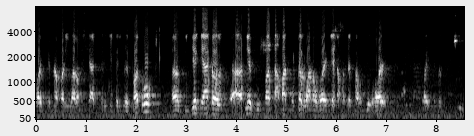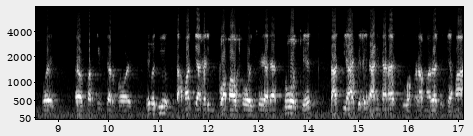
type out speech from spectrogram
હોય તેમના પરિવારોને ક્યાંક ખરીદી કરી હોય. અથવા તો બીજે ક્યાંક અન્ય ગ્રુપમાં સામાન મોકલવાનો હોય, તેના માટે તંબુ હોય હોય ફર્નિચર હોય એ બધું સામાન ત્યાં આગળ મૂકવામાં આવતો હોય છે અને આ સ્ટોર છે. સાતથી આઠ જેટલી નાની નાના સ્ટોર બનાવવામાં આવ્યા છે. જેમાં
